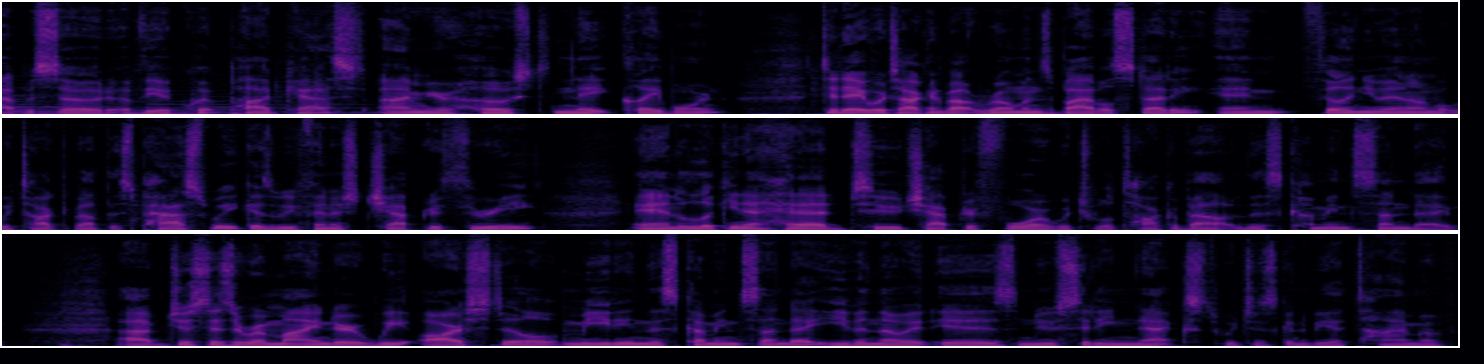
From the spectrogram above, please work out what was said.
Episode of the Equip Podcast. I'm your host, Nate Claiborne. Today we're talking about Romans Bible study and filling you in on what we talked about this past week as we finished chapter three and looking ahead to chapter four, which we'll talk about this coming Sunday. Uh, just as a reminder, we are still meeting this coming Sunday, even though it is New City Next, which is going to be a time of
